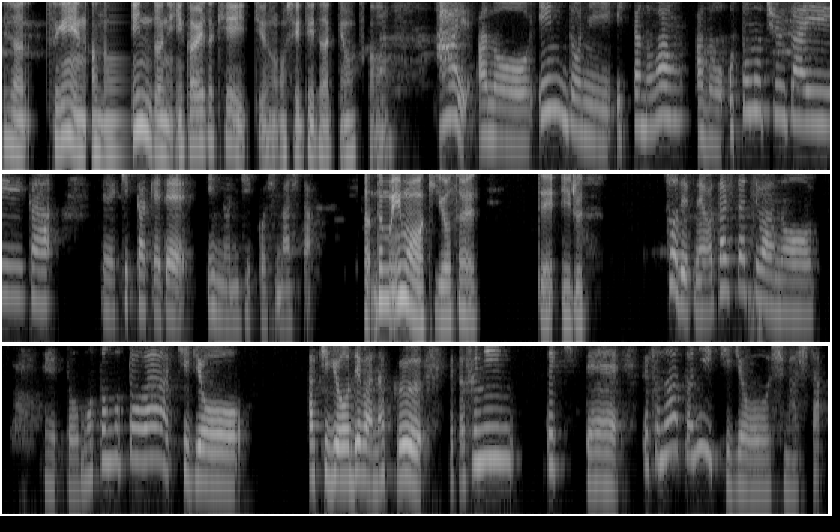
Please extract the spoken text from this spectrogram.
じゃあ次にあのインドに行かれた経緯っていうのを教えていただけますか？はいあのインドに行ったのはあの夫の駐在が、えー、きっかけでインドに引っ越しました。あでも今は起業されているそうですね、私たちはあの、えーと、もともとは起業あ起業ではなく、えっと、赴任できてで、その後に起業をしました。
